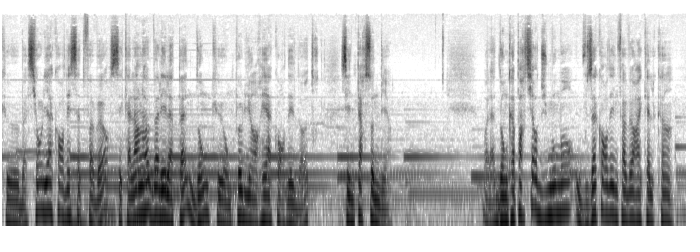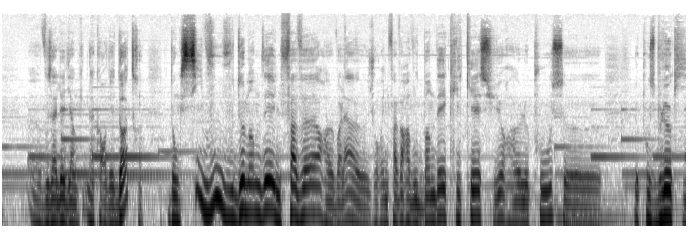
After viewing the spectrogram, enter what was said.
que ben, si on lui a accordé cette faveur, c'est qu'elle en a valé la peine, donc euh, on peut lui en réaccorder d'autres. C'est une personne bien. Voilà, donc à partir du moment où vous accordez une faveur à quelqu'un, vous allez lui en accorder d'autres. Donc si vous vous demandez une faveur, euh, voilà, euh, j'aurais une faveur à vous demander, cliquez sur euh, le pouce, le pouce bleu qui,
